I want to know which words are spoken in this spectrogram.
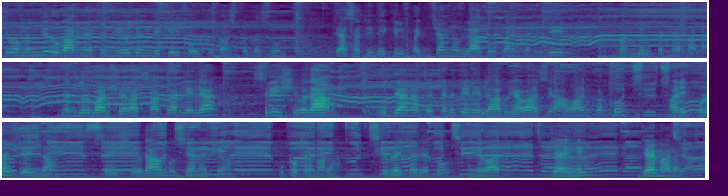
शिवमंदिर उभारण्याचं नियोजन देखील कौतुकास्पद असून त्यासाठी देखील पंच्याण्णव लाख रुपयांचा निधी मंजूर करण्यात आला आहे. नंदुरबार शहरात साकारलेल्या श्री शिवधाम उद्यानाचा जनतेने लाभ घ्यावा असे आवाहन करतो आणि पुनश्च एकदा श्री शिवधाम उद्यानाच्या उपक्रमाला शुभेच्छा देतो. धन्यवाद. जय हिंद. जय महाराष्ट्र.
